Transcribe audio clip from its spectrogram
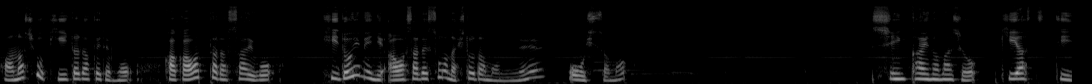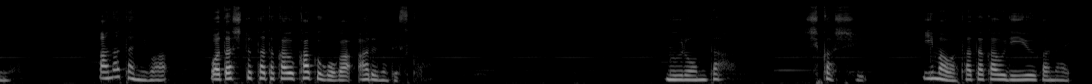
話を聞いただけでも関わったら最後ひどい目に遭わされそうな人だもんね王妃様深海の魔女キアスティーネ。あなたには私と戦う覚悟があるのですか？無論だ。しかし今は戦う理由がない。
